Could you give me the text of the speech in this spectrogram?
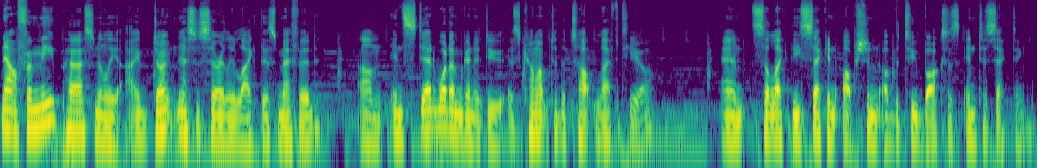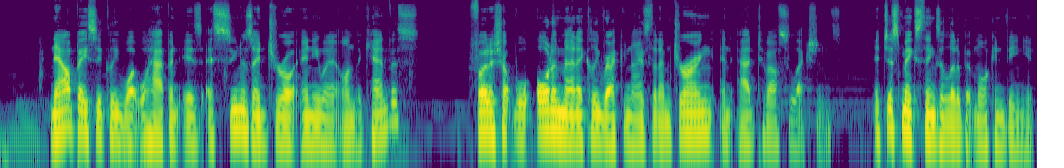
Now for me personally, I don't necessarily like this method. Um, instead, what I'm going to do is come up to the top left here and select the second option of the two boxes intersecting. Now basically what will happen is as soon as I draw anywhere on the canvas, Photoshop will automatically recognize that I'm drawing and add to our selections. It just makes things a little bit more convenient.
